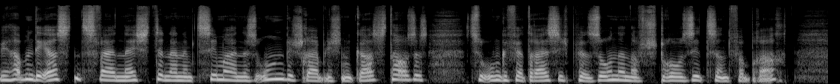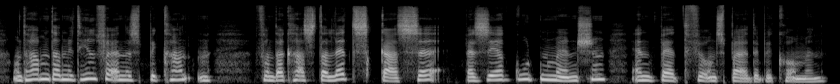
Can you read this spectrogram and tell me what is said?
Wir haben die ersten zwei Nächte in einem Zimmer eines unbeschreiblichen Gasthauses zu ungefähr 30 Personen auf Stroh sitzend verbracht und haben dann mit Hilfe eines Bekannten von der Kastaletzgasse bei sehr guten Menschen ein Bett für uns beide bekommen.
